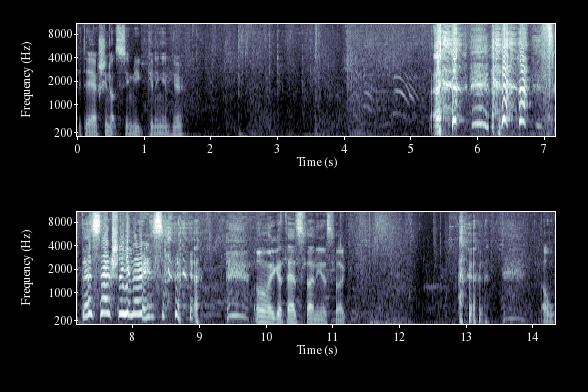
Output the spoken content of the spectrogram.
Did they actually not see me getting in here? that's actually hilarious. oh my god, that's funny as fuck. oh,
